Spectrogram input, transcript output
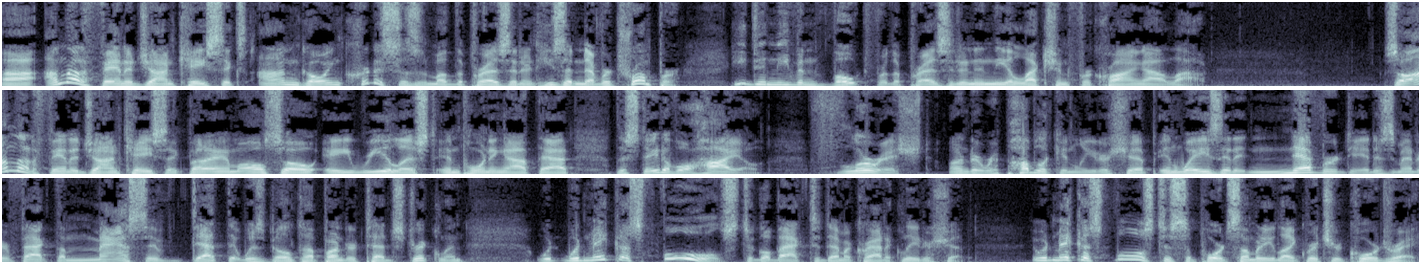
Uh, I'm not a fan of John Kasich's ongoing criticism of the president. He's a never Trumper. He didn't even vote for the president in the election for crying out loud. So I'm not a fan of John Kasich, but I am also a realist in pointing out that the state of Ohio flourished under Republican leadership in ways that it never did. As a matter of fact, the massive debt that was built up under Ted Strickland would, would make us fools to go back to Democratic leadership. It would make us fools to support somebody like Richard Cordray.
